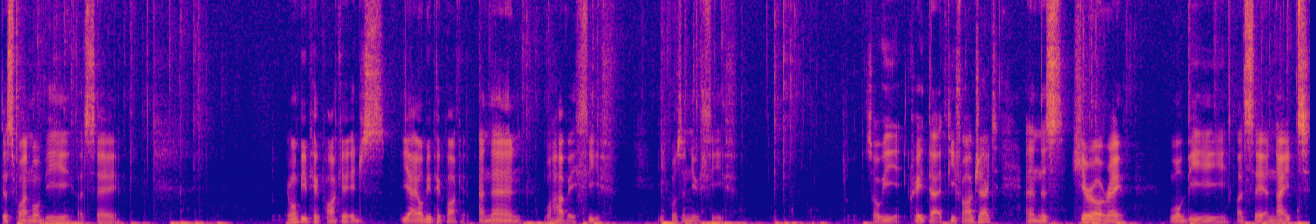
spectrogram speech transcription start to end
this one will be, let's say, it won't be pickpocket, it just, yeah, it'll be pickpocket. And then we'll have a thief equals a new thief. So we create that thief object, and then this hero array will be, let's say, a knight,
